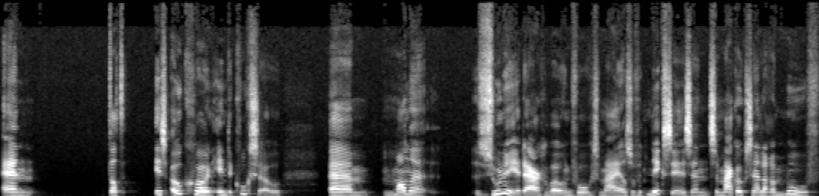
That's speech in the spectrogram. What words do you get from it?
en dat is ook gewoon in de kroeg zo. Um, mannen zoenen je daar gewoon volgens mij alsof het niks is. En ze maken ook sneller een move.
